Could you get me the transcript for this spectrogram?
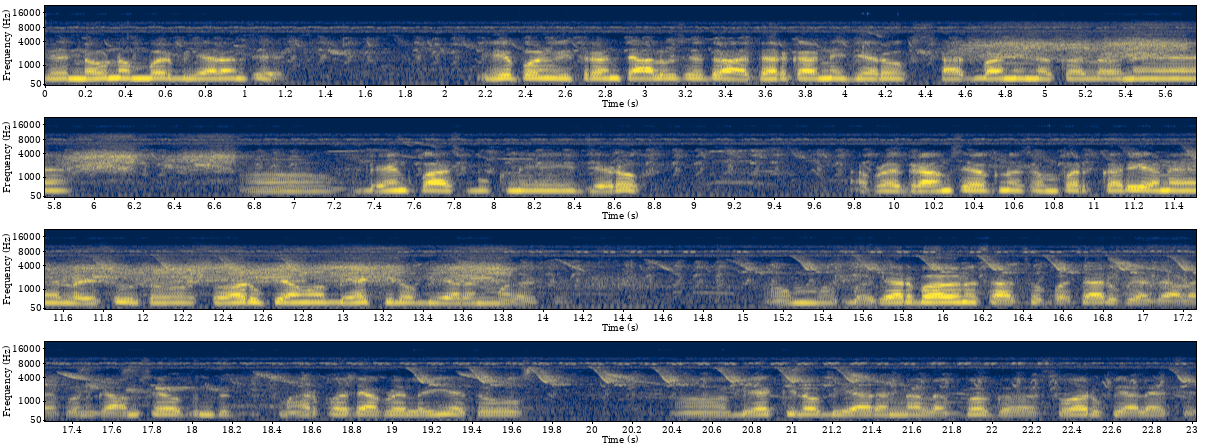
જે નવ નંબર બિયારણ છે એ પણ વિતરણ ચાલુ છે તો આધાર કાર્ડની ઝેરોક્ષ સાતબાની નકલ અને બેંક પાસબુકની ઝેરોક્ષ આપણે ગ્રામસેવકનો સંપર્ક કરી અને લઈશું તો સો રૂપિયામાં બે કિલો બિયારણ મળે છે. આમ બજાર ભાવેનો સાતસો પચાસ રૂપિયા ચાલે પણ ગ્રામ સેવક મારફતે આપણે લઈએ તો બે કિલો બિયારણના લગભગ સો રૂપિયા લે છે.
